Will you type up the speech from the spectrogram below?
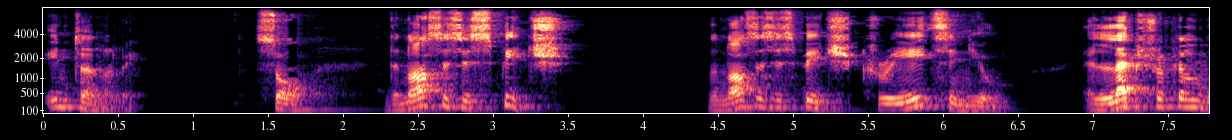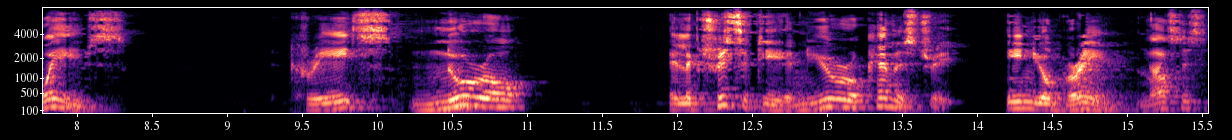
internally. So the narcissist speech, the narcissist speech creates in you electrical waves, creates neuro electricity and neurochemistry in your brain. Narcissist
